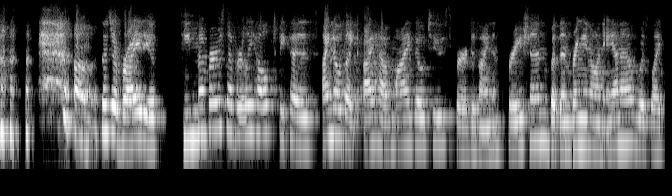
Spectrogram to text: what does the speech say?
um, such a variety of team members have really helped because I know like I have my go-tos for design inspiration, but then bringing on Anna was like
